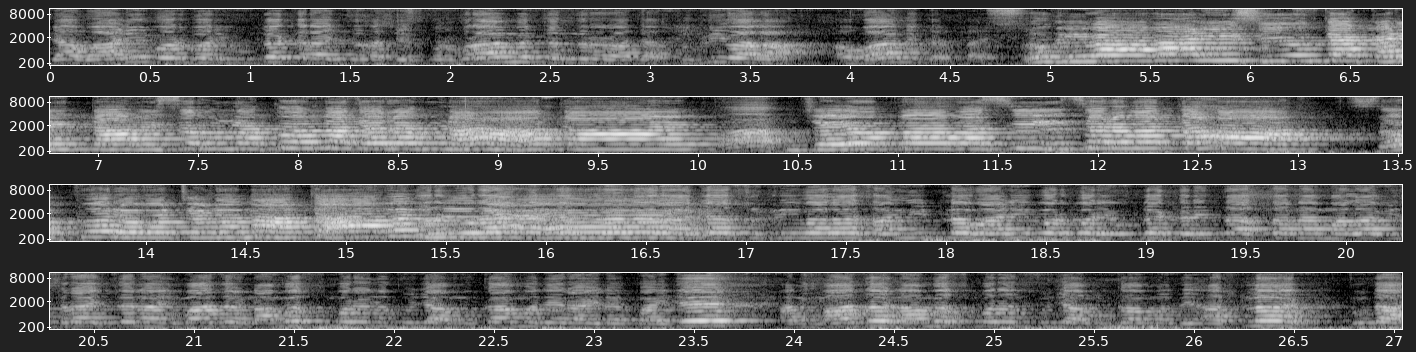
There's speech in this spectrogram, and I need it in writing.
त्या वाळी बरोबर युद्ध करायचं असे परशुरामचंद्र राजा सुग्रीवाला आव्हान करताय सुग्रीवा वाळीशी युद्ध करिता विसरू नको मज रघुनाथाय. जय पावसी सर्वतः सत्वर वचन माता. राजा सुग्रीवाला सांगितलं वाळी बरोबर असताना मला विसरायचं नाही. माझं नामस्मरण तुझ्या मुखामध्ये राहिलं पाहिजे आणि माझं नामस्मरण तुझ्या मुखामध्ये असलं तुझा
